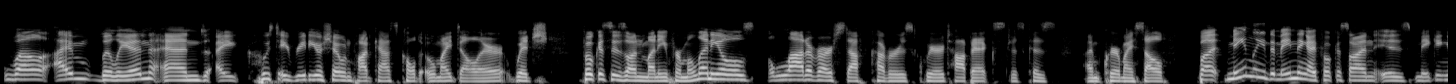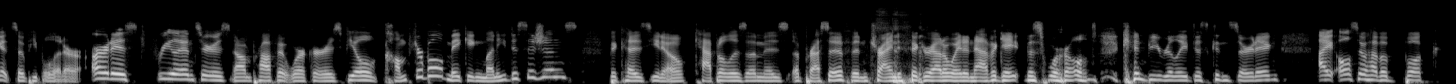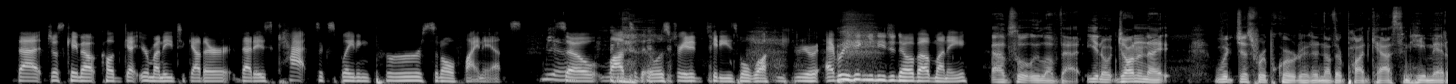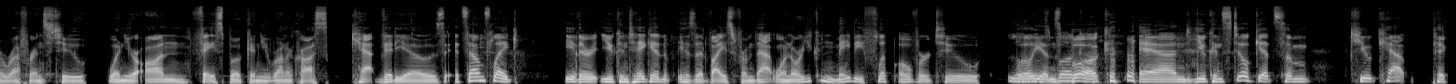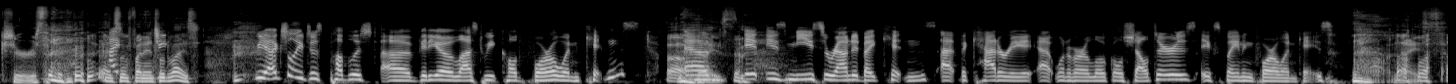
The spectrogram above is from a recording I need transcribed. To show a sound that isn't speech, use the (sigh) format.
Well, I'm Lillian, and I host a radio show and podcast called Oh My Dollar, which focuses on money for millennials. A lot of our stuff covers queer topics just because I'm queer myself. But mainly, the main thing I focus on is making it so people that are artists, freelancers, nonprofit workers feel comfortable making money decisions because, you know, capitalism is oppressive and trying to figure out a way to navigate this (laughs) world can be really disconcerting. I also have a book that just came out called Get Your Money Together that is cats explaining personal finance. So lots of (laughs) illustrated kitties will walk you through everything you need to know about money. Absolutely love that. You know, John and I would just recorded another podcast and he made a reference to when you're on Facebook and you run across cat videos. It sounds like either you can take his advice from that one or you can maybe flip over to Lillian's book, (laughs) and you can still get some cute cat pictures. (laughs) and some financial advice. We actually just published a video last week called 401 Kittens. Oh, and nice. (laughs) it is me surrounded by kittens at the cattery at one of our local shelters explaining 401ks. (laughs) Oh, nice.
